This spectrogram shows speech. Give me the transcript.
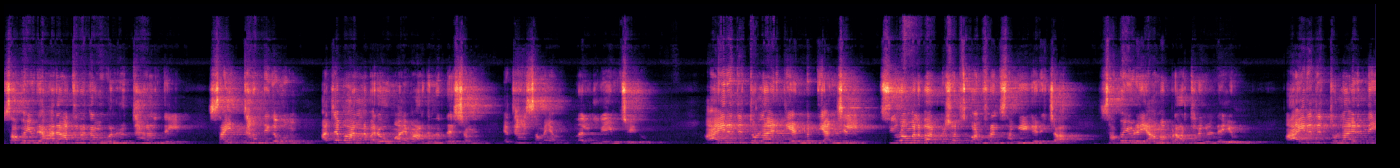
സഭയുടെ ആരാധനക്രമ പുനരുദ്ധാരണത്തിൽ സൈദ്ധാന്തികവും അജപാലനപരവുമായ മാർഗനിർദ്ദേശം യഥാസമയം നൽകുകയും ചെയ്തു. ആയിരത്തി തൊള്ളായിരത്തി എൺപത്തി അഞ്ചിൽ സീറോ മലബാർ ബിഷപ്സ് കോൺഫറൻസ് അംഗീകരിച്ച സഭയുടെ യാമപ്രാർത്ഥനകളുടെയും ആയിരത്തി തൊള്ളായിരത്തി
